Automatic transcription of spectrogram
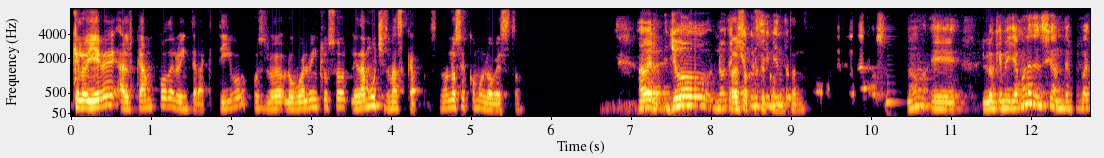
que lo lleve al campo de lo interactivo, pues lo, lo, vuelve incluso, le da muchas más capas, ¿no? No sé cómo lo ves tú. A ver, yo no tenía conocimiento de datos, ¿no? Eh, lo que me llamó la atención, después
